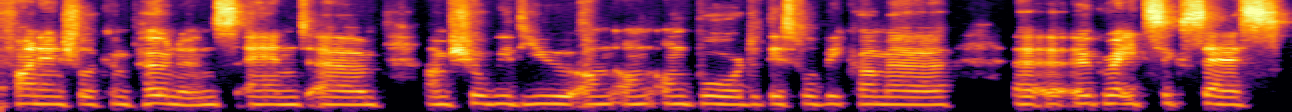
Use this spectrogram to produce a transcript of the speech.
financial components. And um, I'm sure with you on, on, on board, this will become a, a, a great success.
